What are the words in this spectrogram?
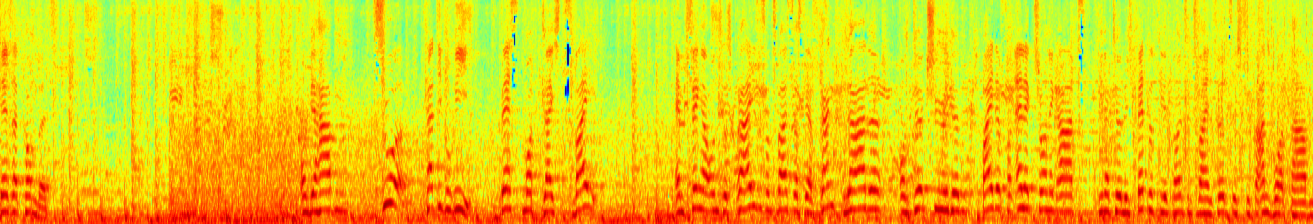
Desert Combat. Und wir haben zur Kategorie Best Mod gleich zwei Empfänger unseres Preises. Und zwar ist das der Frank Grade und Dirk Schürgen, beide von Electronic Arts, die natürlich Battlefield 1942 zu verantworten haben.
